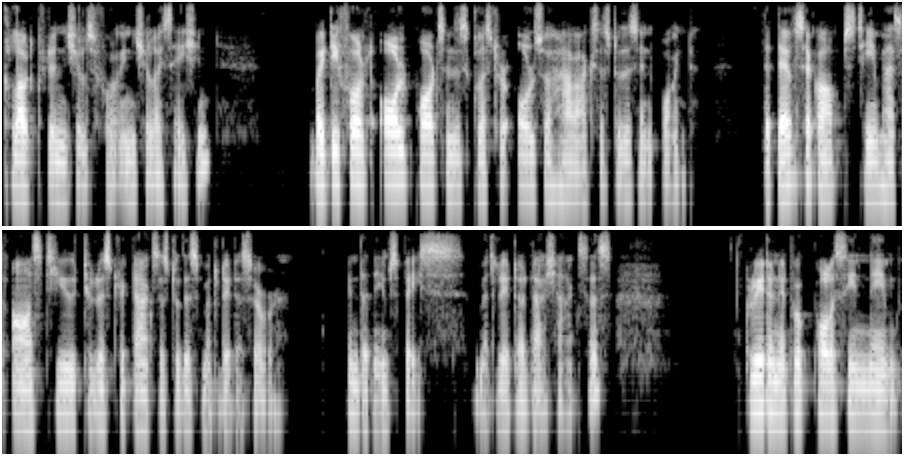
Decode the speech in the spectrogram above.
cloud credentials for initialization by default, all pods in this cluster also have access to this endpoint. The DevSecOps team has asked you to restrict access to this metadata server in the namespace metadata-access. Create a network policy named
